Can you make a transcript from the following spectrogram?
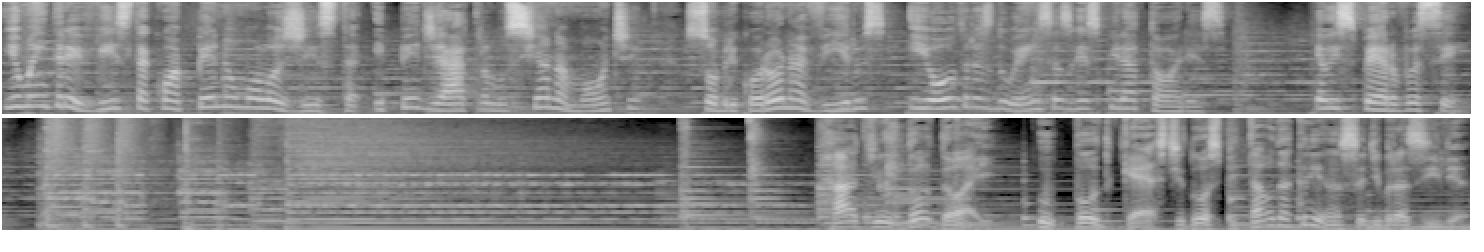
e uma entrevista com a pneumologista e pediatra Luciana Monte sobre coronavírus e outras doenças respiratórias. Eu espero você! Rádio Dodói, o podcast do Hospital da Criança de Brasília.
